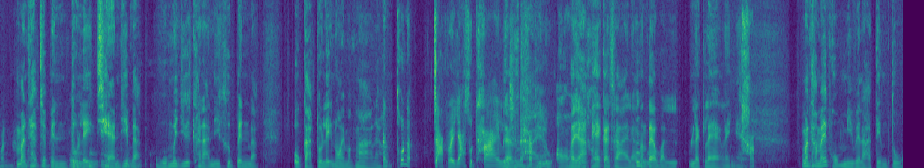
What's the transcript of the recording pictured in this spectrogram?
มัน มันแทบจะเป็นตัวเลขแชนที่แบบโอ้โหมายืดขนาดนี้คือเป็นแบบโอกาสตัวเลขน้อยมากๆนะคอัรับนโทษนะจากระยะสุดท้ายเลยใช่ไหมครับที่รู้อ๋อโอเคระยะแพร่กระจายแล้วตั้งแต่วันแรกๆอะไรเงี้ยครับมันทำให้ผมมีเวลาเตรียมตัว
